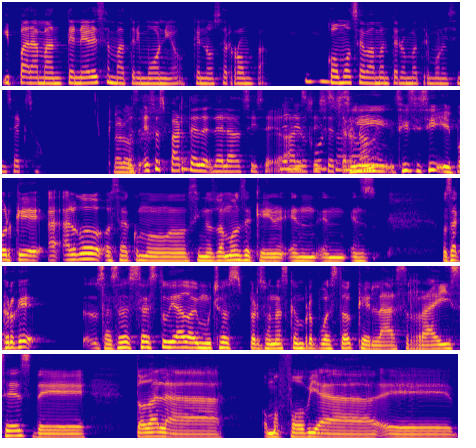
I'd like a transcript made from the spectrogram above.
y para mantener ese matrimonio que no se rompa. ¿Cómo se va a mantener un matrimonio sin sexo? Claro. Pues eso es parte de, la cis sí, sí, sí, sí. Y porque algo, o sea, como si nos vamos de que en, en, en o sea, creo que o sea, se, se, ha estudiado, hay muchas personas que han propuesto que las raíces de toda la homofobia, eh,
